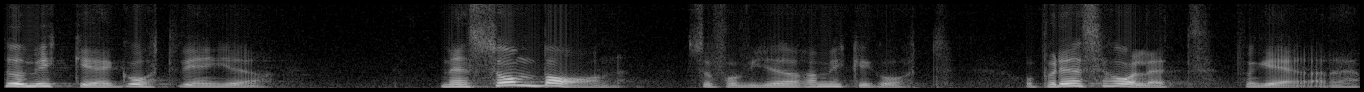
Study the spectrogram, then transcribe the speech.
hur mycket gott vi än gör. Men som barn så får vi göra mycket gott. Och på det hållet fungerar det.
